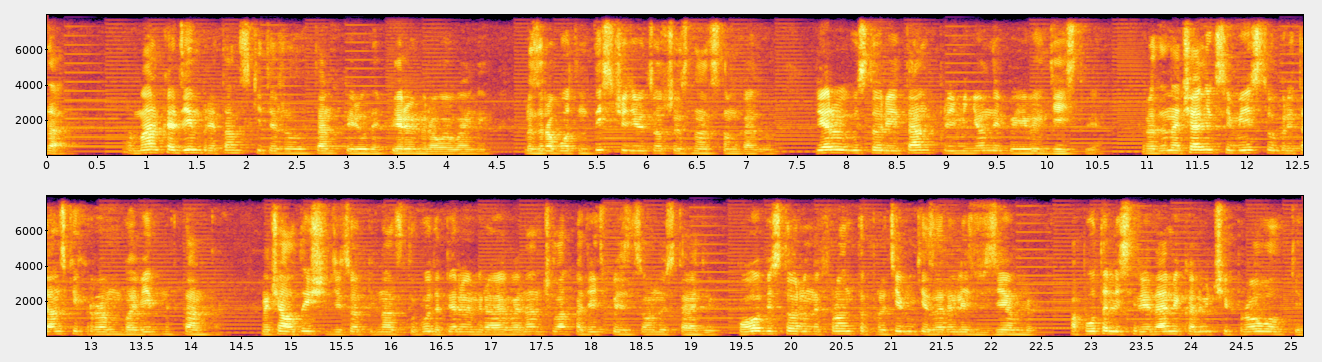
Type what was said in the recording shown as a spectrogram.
Итак, Марк-1 британский тяжелый танк периода Первой мировой войны, разработан в 1916 году. Первый в истории танк, примененный в боевых действиях. Родоначальник семейства британских ромбовидных танков. Начало 1915 года Первая мировая война начала входить в позиционную стадию. По обе стороны фронта противники зарылись в землю, опутались рядами колючей проволоки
